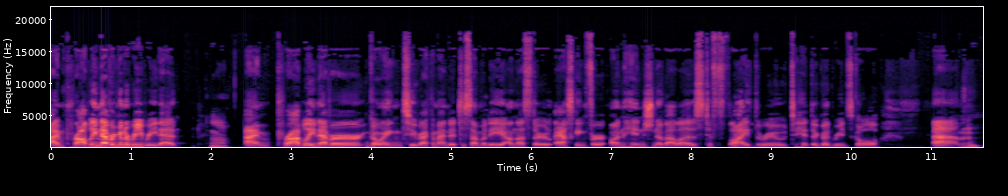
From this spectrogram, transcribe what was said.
I'm probably never gonna reread it. Mm. I'm probably never going to recommend it to somebody unless they're asking for unhinged novellas to fly through to hit their Goodreads goal. Um,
